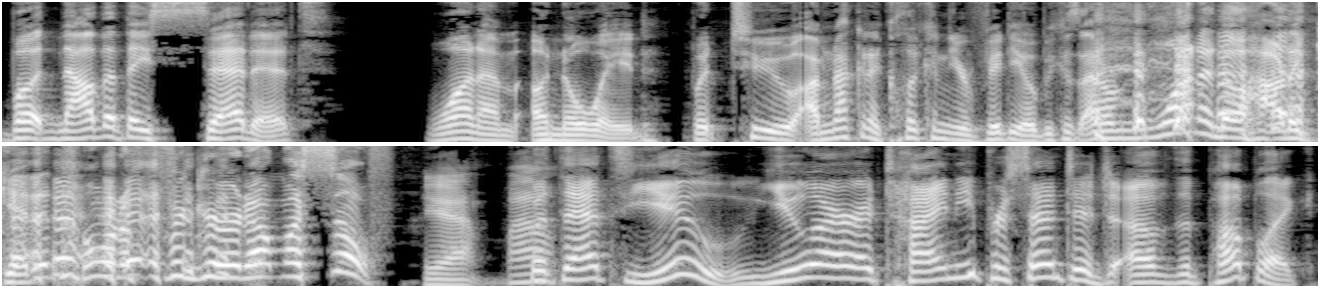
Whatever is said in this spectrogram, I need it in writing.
But now that they said it, one, I'm annoyed. But two, I'm not going to click on your video because I don't want to know how to get it. I want to figure it out myself. Yeah. Well, But that's you. You are a tiny percentage of the public.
